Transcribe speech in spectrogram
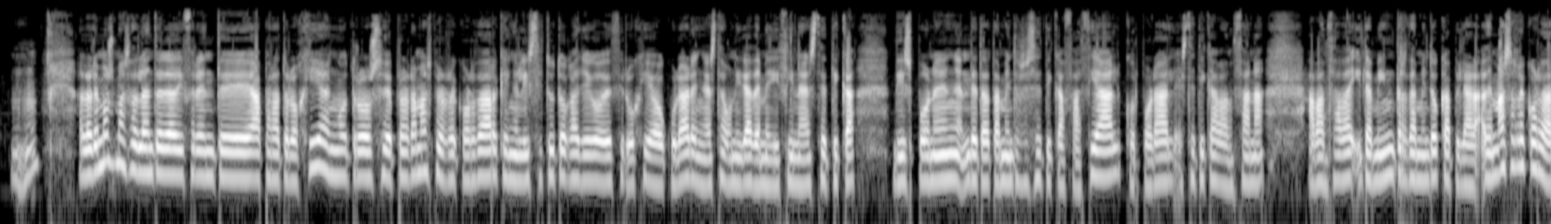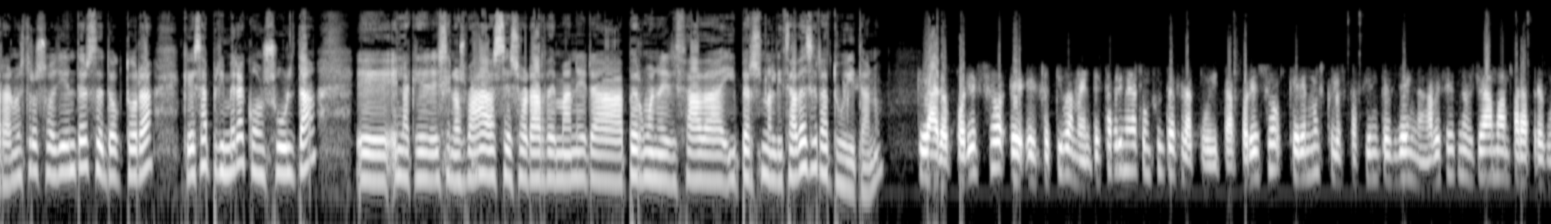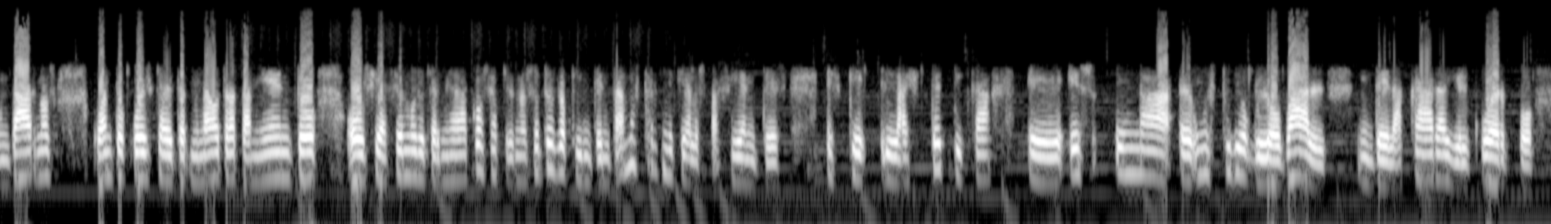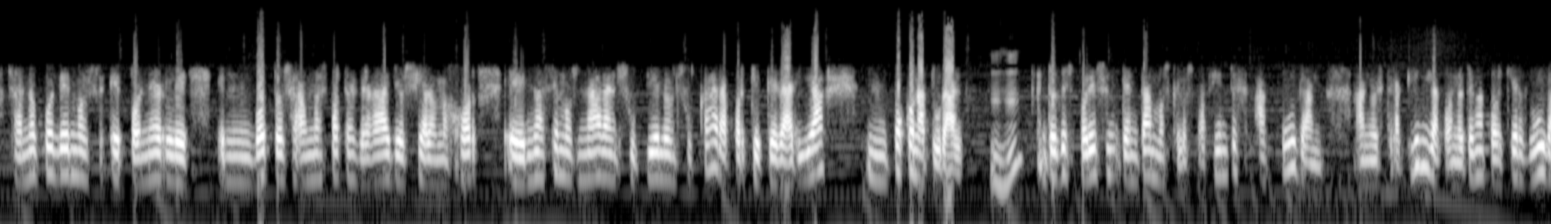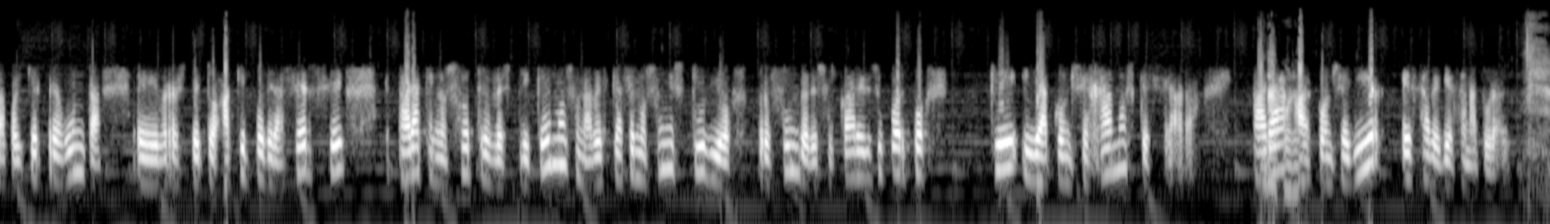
Hablaremos más adelante de la diferente aparatología en otros eh, programas, pero recordar que en el Instituto Gallego de Cirugía Ocular, en esta unidad de medicina estética, disponen de tratamientos estética facial, corporal, estética avanzada, avanzada y también tratamiento capilar. Además, recordar a nuestros oyentes, doctora, que esa primera consulta eh, en la que se nos va a asesorar de manera personalizada y personalizada es gratuita, ¿no? Claro, por eso, eh, efectivamente, esta primera consulta es gratuita. Por eso queremos que los pacientes vengan. A veces nos llaman para preguntarnos cuánto cuesta determinado tratamiento o si hacemos determinada cosa, pero nosotros lo que intentamos transmitir a los pacientes es que la estética eh, es una, un estudio global de la cara y el cuerpo. O sea, no podemos eh, ponerle votos a unas patas de gallo si a lo mejor eh, no hacemos nada en su piel o en su cara, porque quedaría mm, poco natural. Entonces, por eso intentamos que los pacientes acudan a nuestra clínica cuando tengan cualquier duda, cualquier pregunta eh, respecto a qué poder hacerse, para que nosotros le expliquemos, una vez que hacemos un estudio profundo de su cara y de su cuerpo, qué le aconsejamos que se haga para conseguir esa belleza natural.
